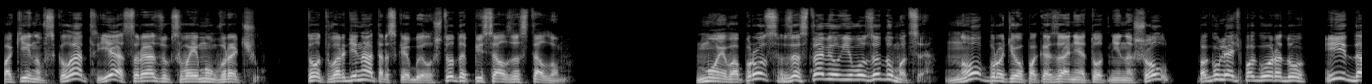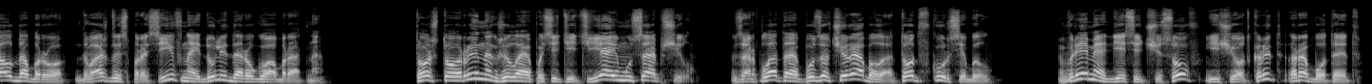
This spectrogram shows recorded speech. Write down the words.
Покинув склад, я сразу к своему врачу. Тот в ординаторской был, что-то писал за столом. Мой вопрос заставил его задуматься, но противопоказания тот не нашел, погулять по городу, и дал добро, дважды спросив, найду ли дорогу обратно. То, что рынок желаю посетить, я ему сообщил. Зарплата позавчера была, тот в курсе был. Время 10 часов, еще открыт, работает.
